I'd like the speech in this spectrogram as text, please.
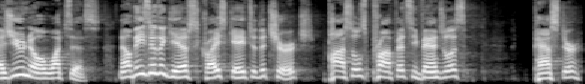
as you know, watch this. Now, these are the gifts Christ gave to the church apostles, prophets, evangelists, pastor,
